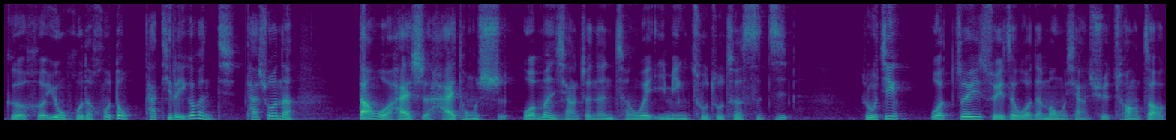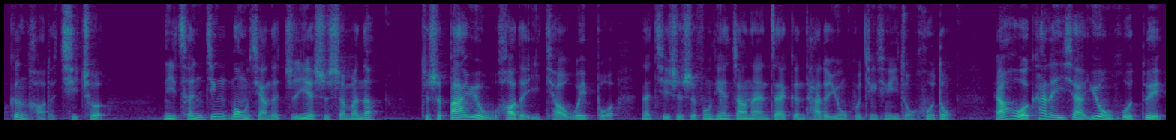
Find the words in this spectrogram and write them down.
个和用户的互动。他提了一个问题，他说呢，当我还是孩童时，我梦想着能成为一名出租车司机。如今，我追随着我的梦想去创造更好的汽车。你曾经梦想的职业是什么呢？这是八月五号的一条微博。那其实是丰田章男在跟他的用户进行一种互动。然后我看了一下用户对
